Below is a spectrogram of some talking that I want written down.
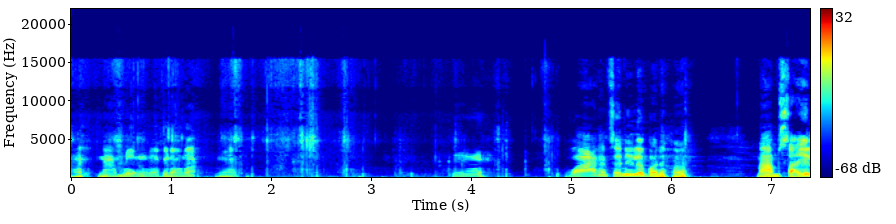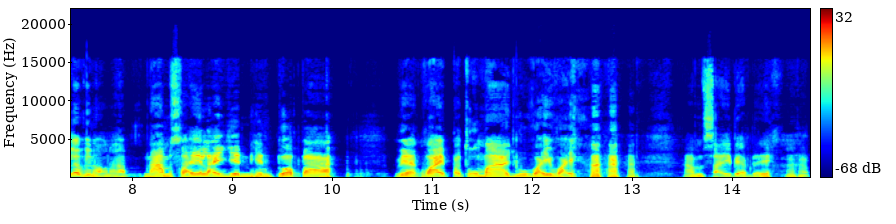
อะน้ำลงแล้วเนาะพี่น้องเนาะนะครับ ว่ากันเส้นนี้เริ่มบ่เนี่ยน้ำใสแล้วพี่น้องนะครับ น้ำใสไหลเย็นเห็นตัวปลาแหวกว่ายปะทุมาอยู่ไหวๆน้ำใสแบบใดนะครับ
